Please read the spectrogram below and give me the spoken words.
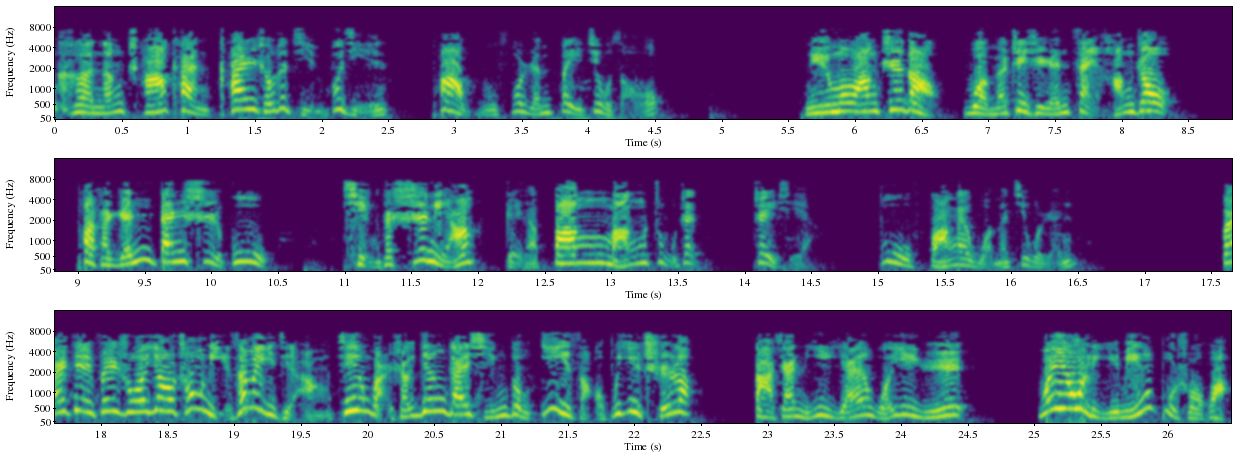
可能查看看守的紧不紧，怕五夫人被救走。女魔王知道我们这些人在杭州，怕他人单势孤，请他师娘给他帮忙助阵。这些呀，不妨碍我们救人。白剑飞说：“要冲你这么一讲，今晚上应该行动，一早不宜迟了。”大家你一言我一语，唯有李明不说话。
